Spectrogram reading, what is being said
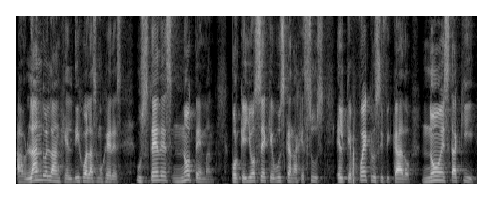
Hablando el ángel, dijo a las mujeres, ustedes no teman, porque yo sé que buscan a Jesús, el que fue crucificado, no está aquí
